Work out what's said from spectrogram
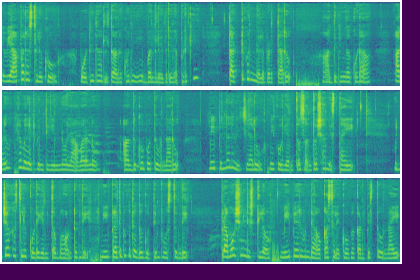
వ్యాపారస్తులకు పోటీదారులతో అనుకుని ఇబ్బందులు ఎదురైనప్పటికీ తట్టుకుని నిలబడతారు. ఆర్థికంగా కూడా అనూహ్యమైనటువంటి ఎన్నో లాభాలను అందుకోబోతూ ఉన్నారు. మీ పిల్లల విజయాలు మీకు ఎంతో సంతోషాన్ని ఇస్తాయి. ఉద్యోగస్తులకు కూడా ఎంతో బాగుంటుంది. మీ ప్రతిభకు తగ్గ గుర్తింపు వస్తుంది. ప్రమోషన్ లిస్టులో మీ పేరు ఉండే అవకాశాలు ఎక్కువగా కనిపిస్తూ ఉన్నాయి.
